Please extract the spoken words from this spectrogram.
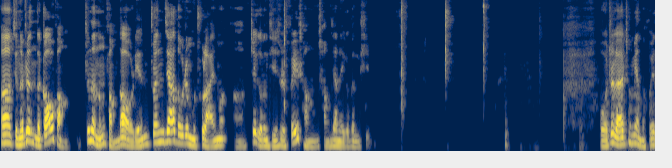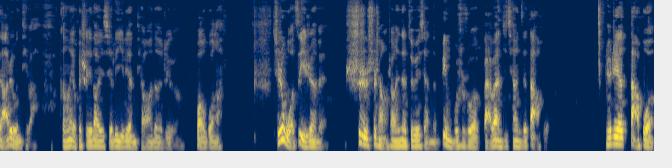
啊，景德镇的高仿真的能仿到连专家都认不出来吗？啊，这个问题是非常常见的一个问题。我这来正面的回答这个问题吧，可能也会涉及到一些利益链条的这个曝光啊。其实我自己认为，市市场上现在最危险的，并不是说百万级、千万级的大货，因为这些大货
